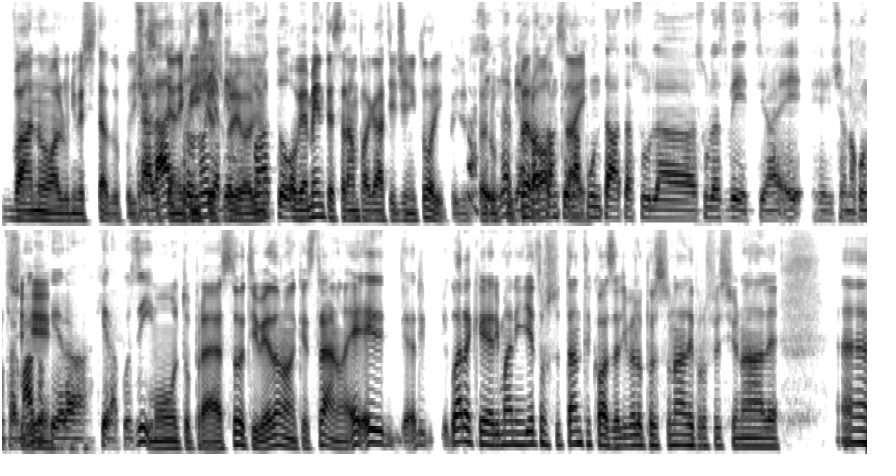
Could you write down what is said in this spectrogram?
Vanno all'università dopo Tra 17 anni, finisce fatto- Ovviamente saranno pagati i genitori, per, Ma per sì, più, abbiamo però fatto anche sai, una puntata sulla, sulla Svezia e, e ci hanno confermato Sì. che, era, che era così. molto presto e ti vedono anche strano. E, e guarda che rimani indietro su tante cose a livello personale, professionale. Eh,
